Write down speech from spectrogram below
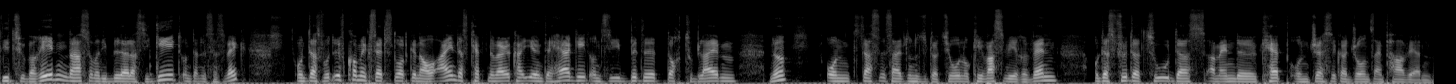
sie zu überreden. Dann hast du aber die Bilder, dass sie geht und dann ist das weg. Und das What-If-Comic setzt dort genau ein, dass Captain America ihr hinterhergeht und sie bittet doch zu bleiben, ne? Und das ist halt so eine Situation, okay, was wäre wenn? Und das führt dazu, dass am Ende Cap und Jessica Jones ein Paar werden.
